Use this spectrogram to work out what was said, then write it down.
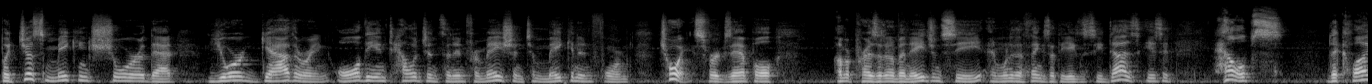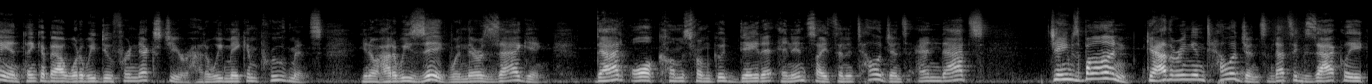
But just making sure that you're gathering all the intelligence and information to make an informed choice. For example, I'm a president of an agency, and one of the things that the agency does is it helps the client think about what do we do for next year? How do we make improvements? You know, how do we zig when they're zagging? That all comes from good data and insights and intelligence, and that's James Bond gathering intelligence, and that's exactly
